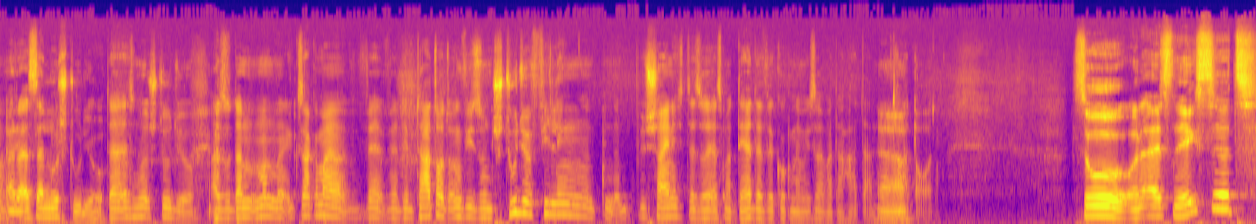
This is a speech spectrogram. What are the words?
Ja, weil da ist ja nur Studio. da ist nur Studio. Also dann, man, ich sage immer, wer, wer dem Tatort irgendwie so ein Studio-Feeling bescheinigt, der soll erstmal Daredevil gucken, dann weiß er, was er hat an Ja. Tatort. So, und als nächstes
